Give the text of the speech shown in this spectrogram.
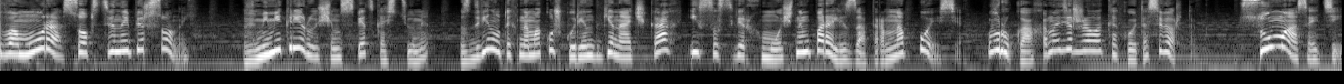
Ивамура собственной персоной. В мимикрирующем спецкостюме, сдвинутых на макушку рентгена очках и со сверхмощным парализатором на поясе. В руках она держала какой-то сверток. С ума сойти!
